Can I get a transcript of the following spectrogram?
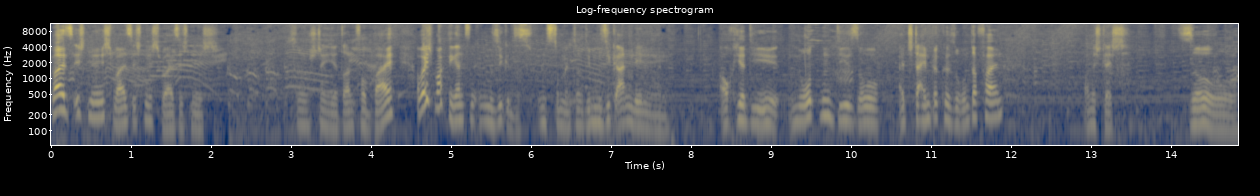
Weiß ich nicht, weiß ich nicht, weiß ich nicht. So, schnell hier dran vorbei. Aber ich mag die ganzen Musikinstrumente und die Musikanlehnungen. Auch hier die Noten, die so als Steinblöcke so runterfallen. Auch nicht schlecht. So.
